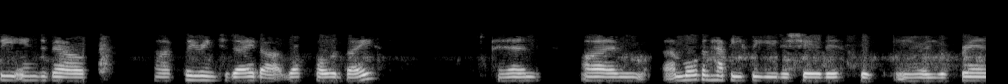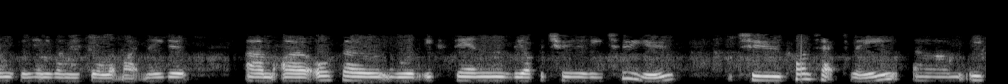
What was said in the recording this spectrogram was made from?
the end of our uh, clearing today about rock solid base. And I'm, I'm, more than happy for you to share this with you know your friends and anyone you feel that might need it. Um, I also would extend the opportunity to you to contact me um, if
